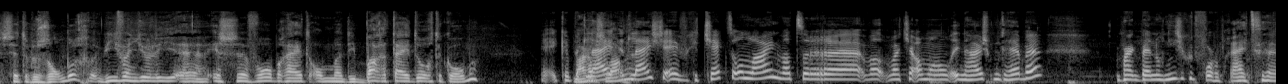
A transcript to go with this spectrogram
zitten we zonder. Wie van jullie eh, is eh, voorbereid om eh, die barre tijd door te komen? Ja, ik heb het, lijstje even gecheckt online, wat, er, eh, wat, wat je allemaal in huis moet hebben. Maar ik ben nog niet zo goed voorbereid, eh,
